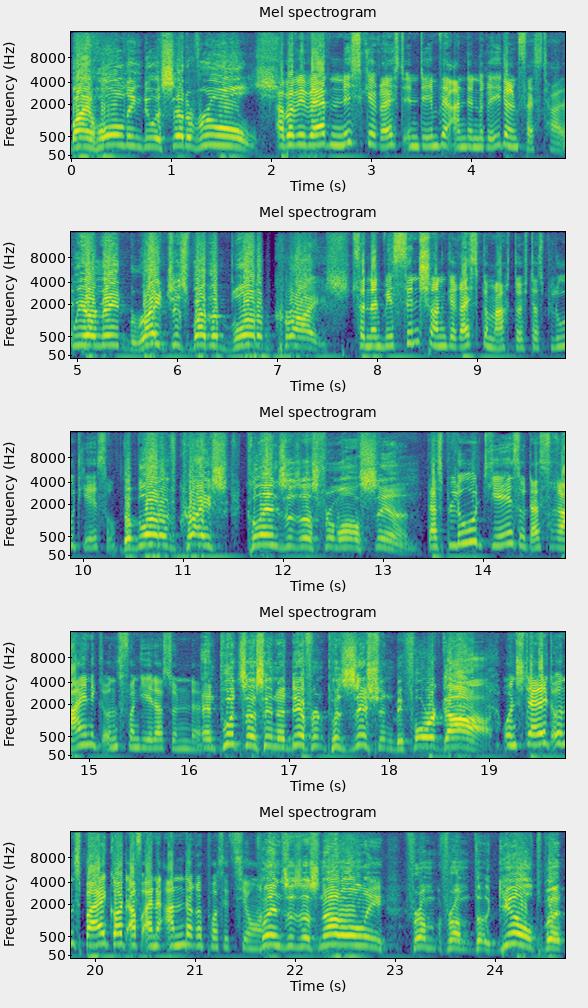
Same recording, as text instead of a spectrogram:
by holding to a set of rules. Aber wir werden nicht gerecht, indem wir an den Regeln festhalten. We are made righteous by the blood of Christ. sondern wir sind schon gerecht gemacht durch das Blut Jesu. The blood of Christ cleanses us from all sin Das Blut Jesu, das reinigt uns von jeder Sünde and puts us in a different position before God. und stellt uns bei Gott auf eine andere Position. Cleanses us not only from from the guilt but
